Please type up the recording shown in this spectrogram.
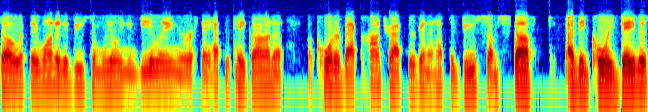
So if they wanted to do some wheeling and dealing, or if they have to take on a, a quarterback contract, they're going to have to do some stuff. I think Corey Davis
